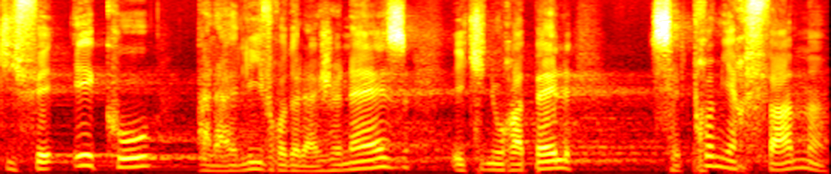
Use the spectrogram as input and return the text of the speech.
qui fait écho à la livre de la Genèse et qui nous rappelle cette première femme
